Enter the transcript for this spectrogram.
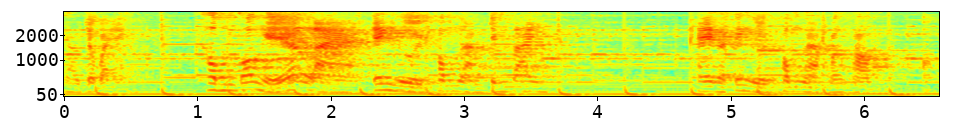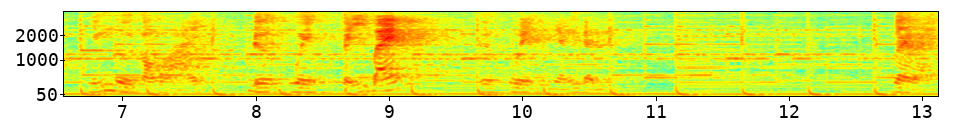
Trao cho bạn. Không có nghĩa là cái người không làm chân tay hay là cái người không làm văn phòng. Những người còn lại được quyền phỉ bán được quyền nhận định. Về bạn.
